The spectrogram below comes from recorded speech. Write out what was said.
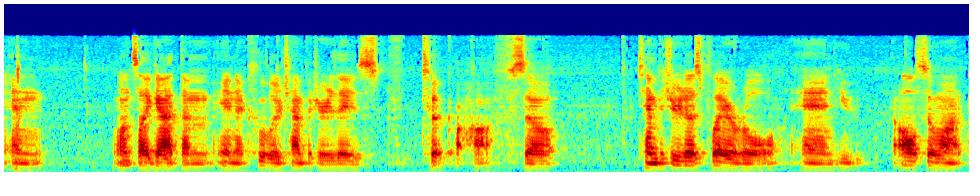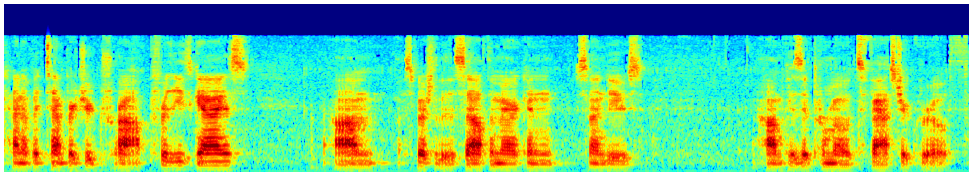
and once I got them in a cooler temperature, they just took off. So temperature does play a role, and you also want kind of a temperature drop for these guys, um, especially the South American sundews, because um, it promotes faster growth.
